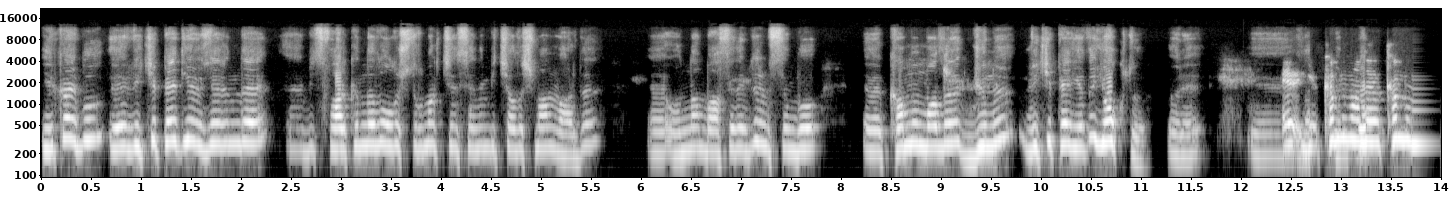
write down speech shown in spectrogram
İlkay bu e, Wikipedia üzerinde e, biz farkındalığı oluşturmak için senin bir çalışman vardı. E, ondan bahsedebilir misin? Bu e, kamu malı günü Wikipedia'da yoktu. Öyle. E, evet, kamu malı, kamu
